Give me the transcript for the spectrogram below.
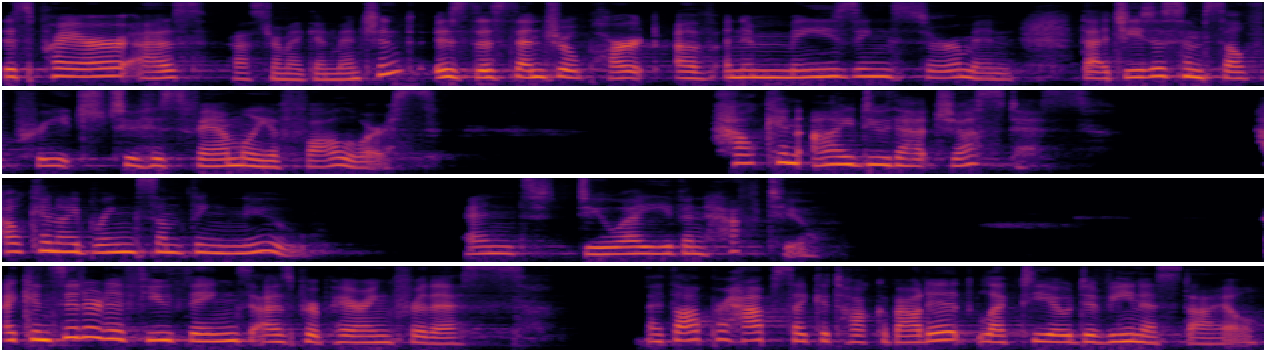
This prayer, as Pastor Megan mentioned, is the central part of an amazing sermon that Jesus himself preached to his family of followers. How can I do that justice? How can I bring something new? And do I even have to? I considered a few things as preparing for this. I thought perhaps I could talk about it Lectio Divina style,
